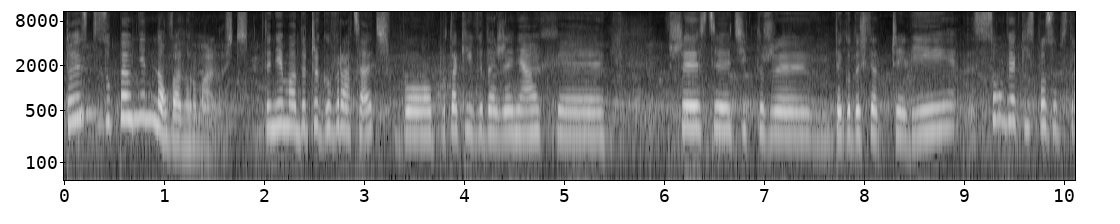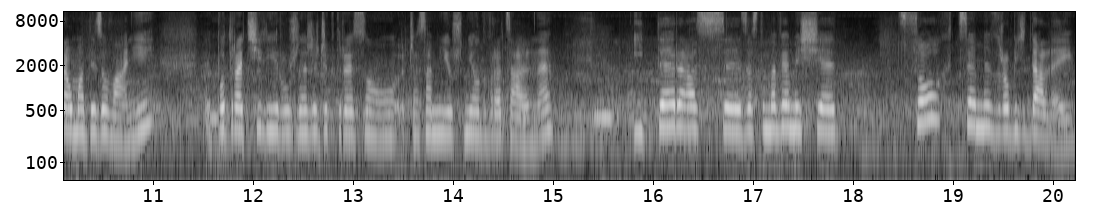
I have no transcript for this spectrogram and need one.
To jest zupełnie nowa normalność. To nie ma do czego wracać, bo po takich wydarzeniach e, wszyscy ci, którzy tego doświadczyli, są w jakiś sposób straumatyzowani, potracili różne rzeczy, które są czasami już nieodwracalne. I teraz e, zastanawiamy się, co chcemy zrobić dalej,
